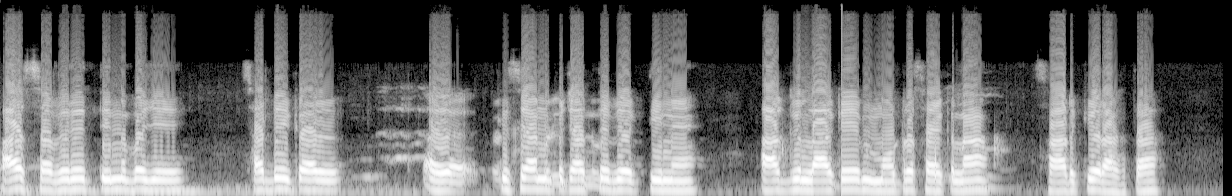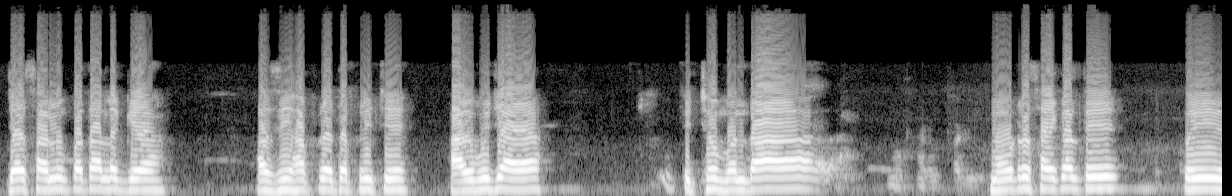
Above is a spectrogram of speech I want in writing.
ਅੱਜ ਸਵੇਰੇ 3 ਵਜੇ ਸਾਡੇ ਘਰ ਕਿਸੇ ਅਣਪਛਾਤੇ ਵਿਅਕਤੀ ਨੇ ਅੱਗ ਲਾ ਕੇ ਮੋਟਰਸਾਈਕਲਾਂ ਸਾੜ ਕੇ ਰੱਖਤਾ। ਜਦ ਸਾਨੂੰ ਪਤਾ ਲੱਗਿਆ, ਅਸੀਂ ਹਫੜੇ ਤਫਰੀ ਚ ਅੱਗ ਬੁਝਾਇਆ। ਪਿੱਛੋਂ ਬੰਦਾ ਮੋਟਰਸਾਈਕਲ ਤੇ ਕੋਈ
